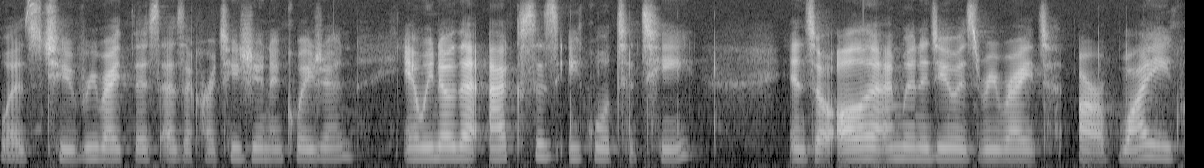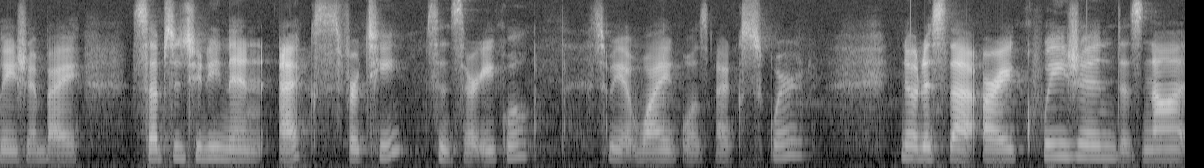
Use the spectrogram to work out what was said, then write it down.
was to rewrite this as a Cartesian equation. And we know that x is equal to t. And so all I'm going to do is rewrite our y equation by substituting in x for t since they're equal. So we get y equals x squared. Notice that our equation does not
